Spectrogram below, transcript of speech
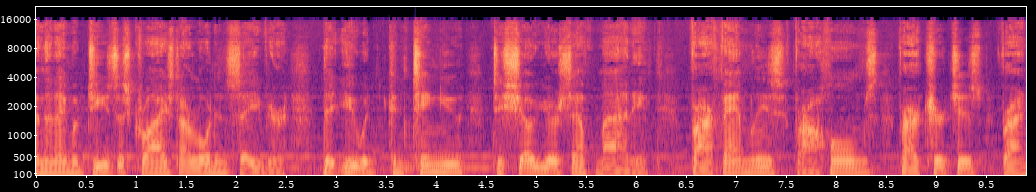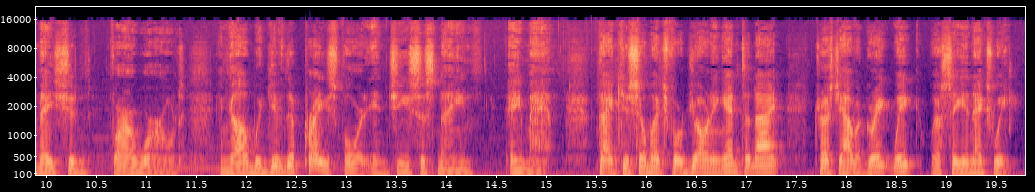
in the name of Jesus Christ, our Lord and Savior, that you would continue to show yourself mighty for our families, for our homes, for our churches, for our nation, for our world. And God, we give the praise for it in Jesus' name. Amen. Thank you so much for joining in tonight. Trust you have a great week. We'll see you next week.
